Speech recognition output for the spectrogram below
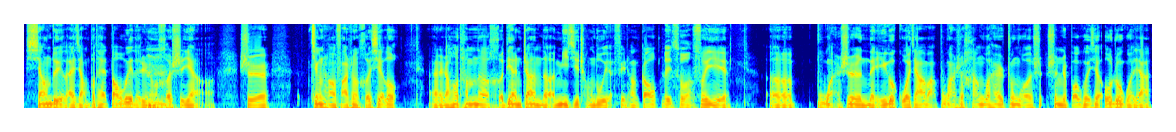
相对来讲不太到位的这种核试验啊，是经常发生核泄漏。呃，然后他们的核电站的密集程度也非常高，没错。所以呃。不管是哪一个国家吧，不管是韩国还是中国，甚甚至包括一些欧洲国家，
